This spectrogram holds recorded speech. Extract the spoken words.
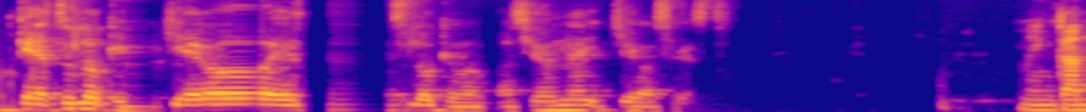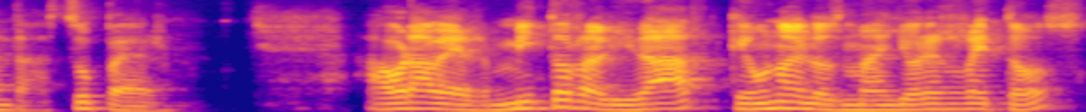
porque esto es lo que quiero, esto es lo que me apasiona y quiero hacer esto. Me encanta, súper. Ahora a ver, mito realidad, que uno de los mayores retos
